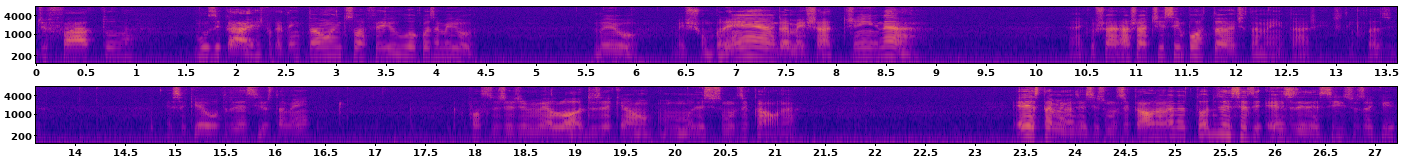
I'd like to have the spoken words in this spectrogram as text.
de fato musicais, porque até então a gente só fez uma coisa meio meio, meio chumbrenga, meio chatinho, né? É que a chatice é importante também, tá, gente? Tem que fazer. Esse aqui é outro exercício também. Eu posso dizer de meló, dizer que é um, um, exercício musical, né? Esse também é um exercício musical, na verdade, todos esses, esses exercícios aqui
